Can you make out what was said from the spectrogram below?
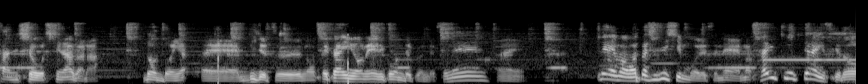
参照しながら、どんどんや、えー、美術の世界にのめり込んでいくんですね。はい。で、まあ私自身もですね、まあ最近行ってないんですけど、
